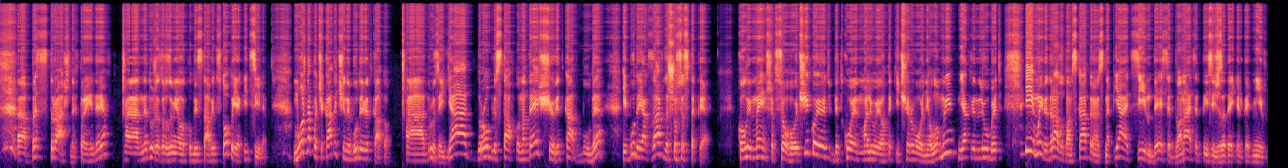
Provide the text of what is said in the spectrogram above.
безстрашних трейдерів. Не дуже зрозуміло, куди ставить стопи, які цілі. Можна почекати, чи не буде відкату. Друзі, я роблю ставку на те, що відкат буде, і буде, як завжди, щось ось таке. Коли менше всього очікують, біткоін малює отакі червоні ломи, як він любить, і ми відразу там скатуємось на 5, 7, 10, 12 тисяч за декілька днів.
